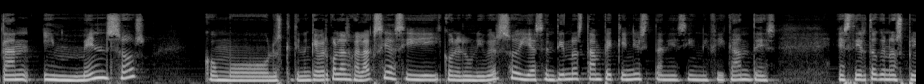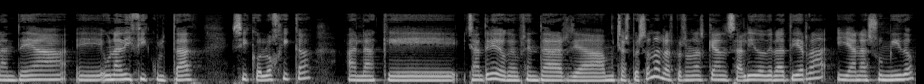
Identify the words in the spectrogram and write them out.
tan inmensos como los que tienen que ver con las galaxias y con el universo y a sentirnos tan pequeños y tan insignificantes. Es cierto que nos plantea eh, una dificultad psicológica a la que se han tenido que enfrentar ya muchas personas, las personas que han salido de la Tierra y han asumido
